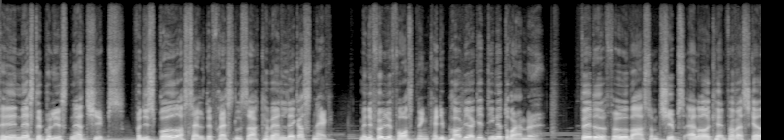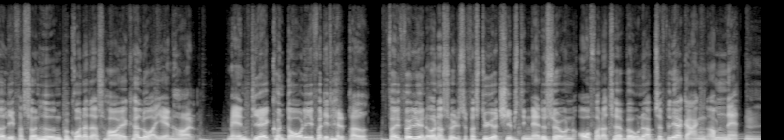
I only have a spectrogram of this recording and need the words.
Det næste på listen er chips, for de sprøde og salte fristelser kan være en lækker snack, men ifølge forskning kan de påvirke dine drømme. Fedtede fødevarer som chips er allerede kendt for at være skadelige for sundheden på grund af deres høje kalorieindhold. Men de er ikke kun dårlige for dit helbred, for ifølge en undersøgelse forstyrrer chips din nattesøvn og får dig til at vågne op til flere gange om natten.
